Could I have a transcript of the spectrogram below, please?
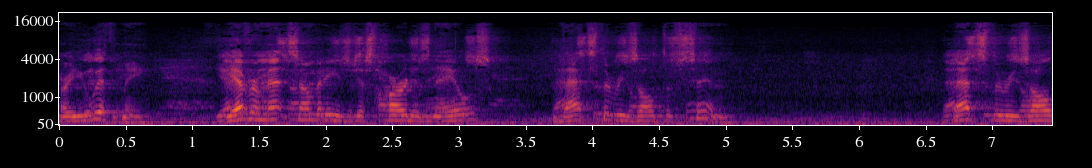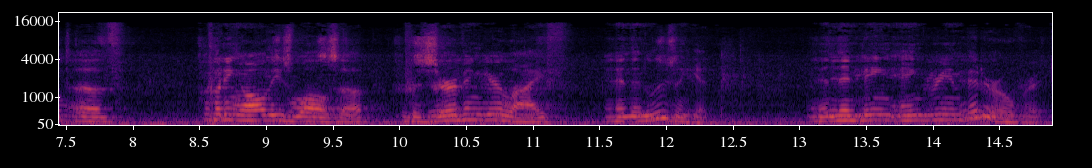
Are you with me? You ever met somebody who's just hard as nails? That's the result of sin. That's the result of putting all these walls up, preserving your life, and then losing it. And then being angry and bitter over it.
